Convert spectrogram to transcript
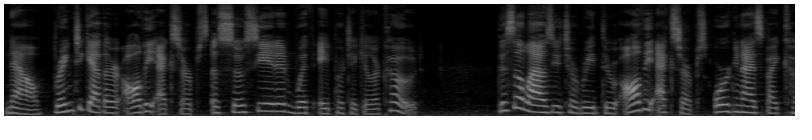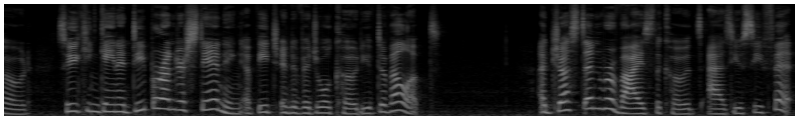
Now, bring together all the excerpts associated with a particular code. This allows you to read through all the excerpts organized by code so you can gain a deeper understanding of each individual code you've developed. Adjust and revise the codes as you see fit.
